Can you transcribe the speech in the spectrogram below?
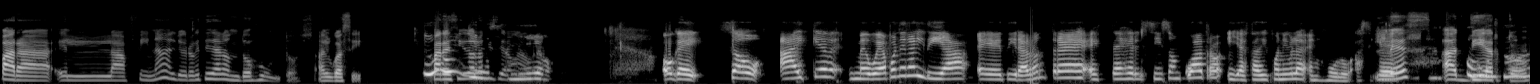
para la final, yo creo que tiraron dos juntos, algo así. Parecido a lo que hicieron ahora. Ok, so hay que, me voy a poner al día, eh, tiraron tres, este es el season 4 y ya está disponible en Hulu, así que... Les advierto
